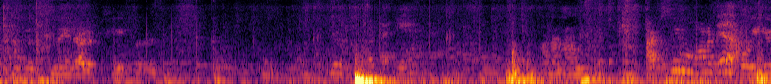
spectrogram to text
because it's made out of paper. Ooh, put the ink. I don't know. I've seen a lot of Yeah. people use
